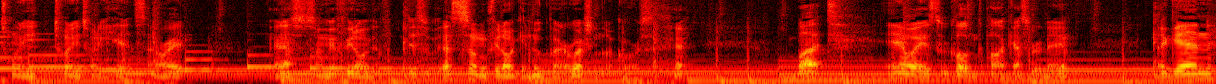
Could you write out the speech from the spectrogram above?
20, 2020 hits. All right, and that's assuming if we don't get that's assuming if we don't get nuked by the Russians, of course. but anyways, we're closing the podcast for today. Again,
